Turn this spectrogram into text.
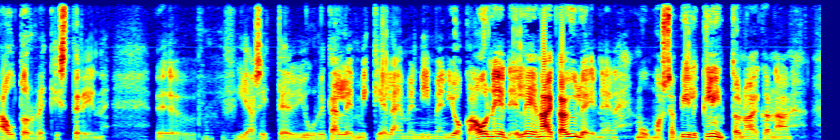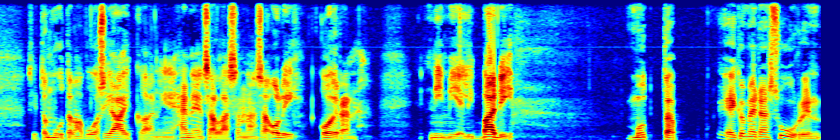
autorekisterin ja sitten juuri tämän lemmikkieläimen nimen, joka on edelleen aika yleinen. Muun muassa Bill Clinton aikanaan, sitten on muutama vuosi aikaa, niin hänen salasanansa oli koiran nimi eli Buddy. Mutta eikö meidän suurin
